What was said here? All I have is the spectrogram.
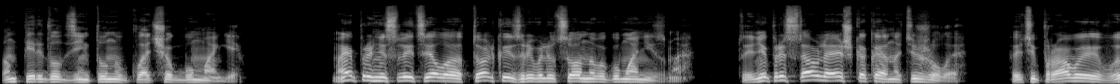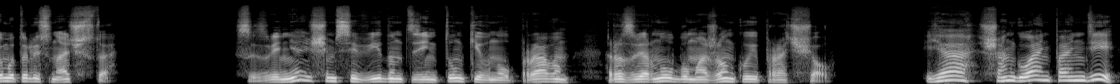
Он передал Дзиньтуну клочок бумаги. «Мы принесли тело только из революционного гуманизма. Ты не представляешь, какая она тяжелая. Эти правые вымотались начисто. С извиняющимся видом Цзиньтун кивнул правым, развернул бумажонку и прочел. «Я Шангуань Панди,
